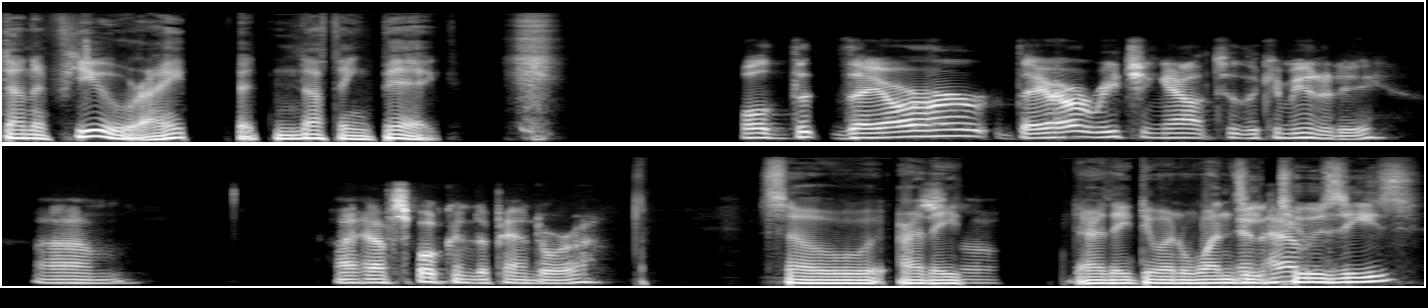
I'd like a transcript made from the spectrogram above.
done a few, right? But nothing big. Well, th- they are they are reaching out to the community. Um, I have spoken to Pandora. So, are they so, are they doing onesie have, twosies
